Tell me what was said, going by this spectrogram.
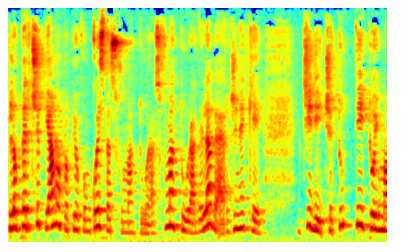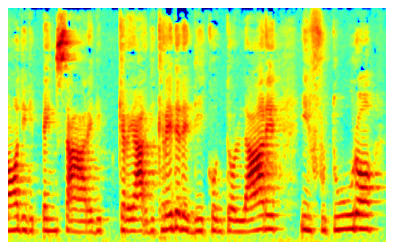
lo percepiamo proprio con questa sfumatura, sfumatura della Vergine che ci dice tutti i tuoi modi di pensare, di, crea- di credere, di controllare il futuro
